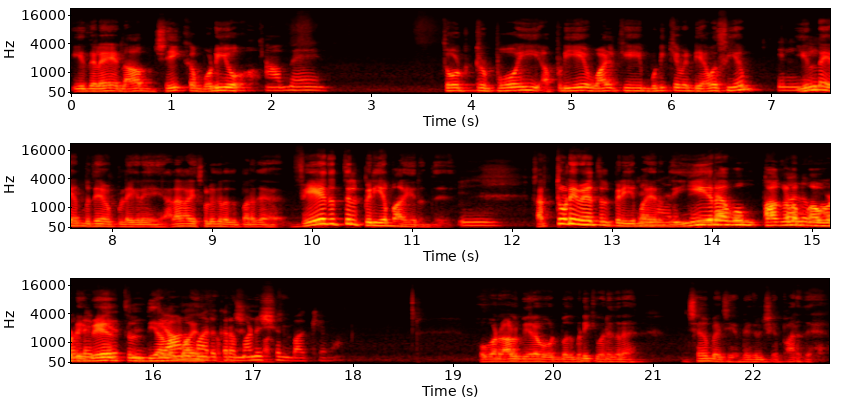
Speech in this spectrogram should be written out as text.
இதிலே நாம் ஜெயிக்க முடியும். தோற்று போய் அப்படியே வாழ்க்கையை முடிக்க வேண்டிய அவசியம் இல்லை. என்பதே பிள்ளைகளே. அழகாய் சொல்லுகிறது பாருங்க. வேதத்தில் பிரியமாயிருந்து. கர்த்தருடைய வேதத்தில் பிரியமாயிருந்து இரவும் பகலும் அவருடைய வேதத்தில் தியானமா தியானமாக இருக்கிற மனுஷன் பாக்கியவான். ஒவ்வொரு நாளும் இரவு ஒன்பது மணிக்கு வருகிற ஜெயம் நிகழ்ச்சியை பாருங்க.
